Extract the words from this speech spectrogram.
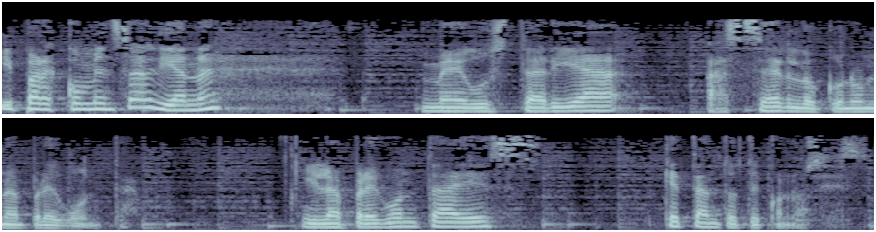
Y para comenzar, Diana, me gustaría hacerlo con una pregunta. Y la pregunta es, ¿qué tanto te conoces?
